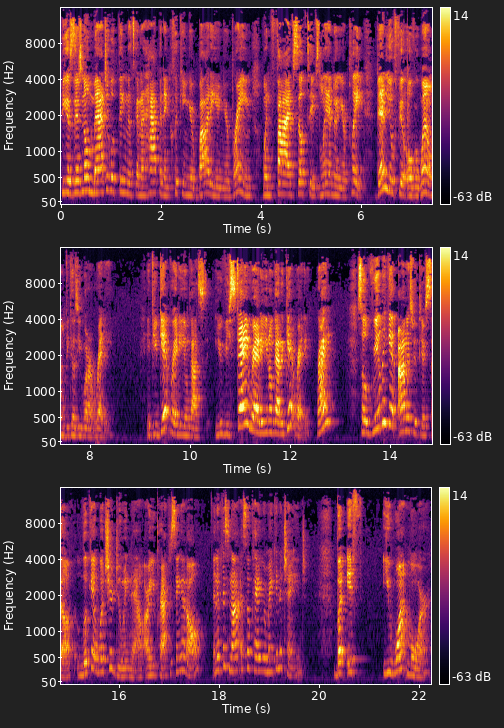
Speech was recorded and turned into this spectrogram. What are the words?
because there's no magical thing that's going to happen in clicking your body and your brain when five self tapes land on your plate. Then you'll feel overwhelmed because you weren't ready. If you get ready, you don't got you, stay ready, you don't got to get ready, right? So really get honest with yourself. Look at what you're doing now. Are you practicing at all? And if it's not, it's okay. We're making a change. But if you want more,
